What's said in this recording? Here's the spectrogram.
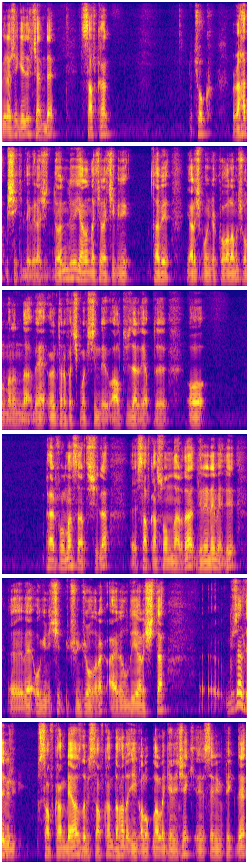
viraja gelirken de Safkan çok rahat bir şekilde virajı döndü. Yanındaki rakibini tabi yarış boyunca kovalamış olmanın da ve ön tarafa çıkmak için de 600'lerde yaptığı o performans artışıyla e, Safkan sonlarda direnemedi E, ve o gün için üçüncü olarak ayrıldı yarışta. E, güzel de bir Safkan, beyaz da bir Safkan daha da iyi galoplarla gelecek. E, Selim İpek'le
